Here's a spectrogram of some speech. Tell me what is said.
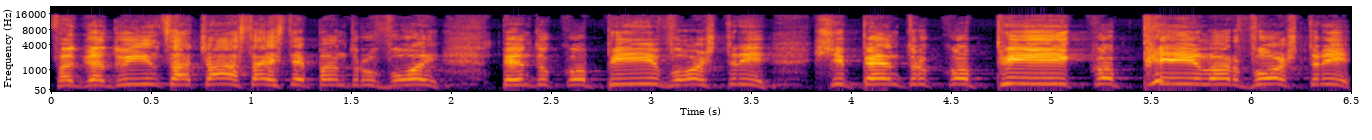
făgăduința aceasta este pentru voi, pentru copiii voștri și pentru copiii copiilor voștri,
